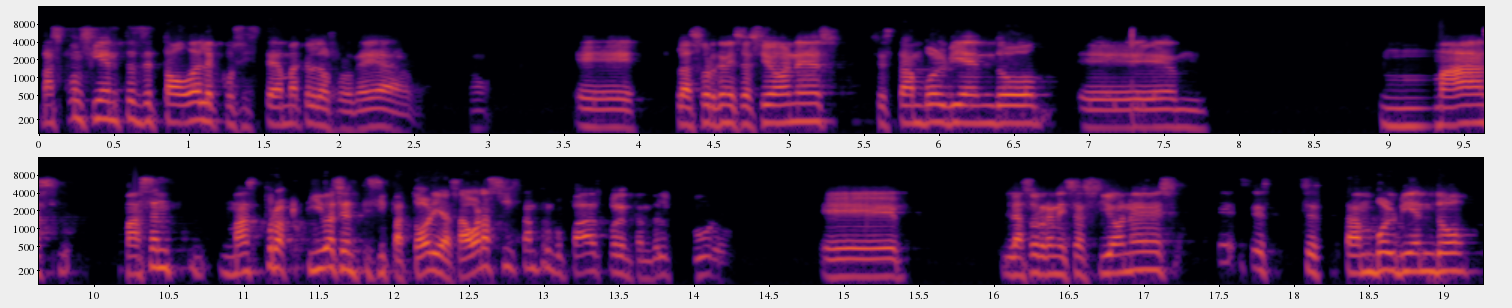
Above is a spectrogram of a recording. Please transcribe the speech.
más conscientes de todo el ecosistema que los rodea. Eh, las organizaciones se están volviendo eh, más, más, más proactivas y anticipatorias. Ahora sí están preocupadas por entender el futuro. Eh, las organizaciones se están volviendo,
